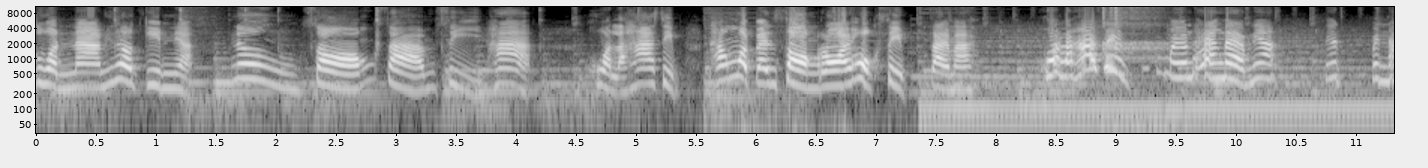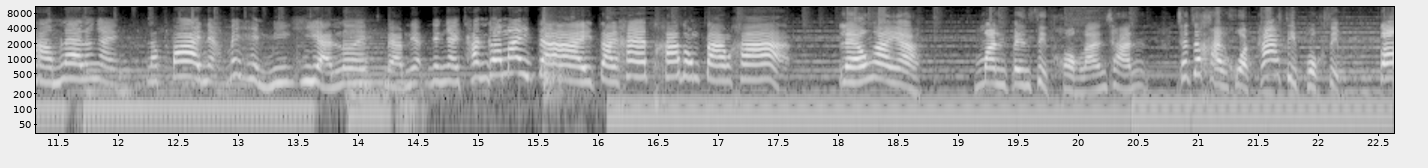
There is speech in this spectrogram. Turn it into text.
ส่วนน้ำที่เธอกินเนี่ย1 2 3 4 5ขวดละ 50 ทั้งหมดเป็น 260จ่ายมา ขวดละ 50ทำไมมันแพงแบบเนี้ยนี่เป็นน้ำแร่แล้วไง แล้วป้ายเนี่ยไม่เห็นมีเขียนเลย แบบเนี้ยยังไงฉันก็ไม่จ่าย จ่ายแค่ค่าส้มตำค่ะ แล้วไงอะ มันเป็นสิทธิ์ของร้านฉัน ฉันจะขายขวด 50 60 ก็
